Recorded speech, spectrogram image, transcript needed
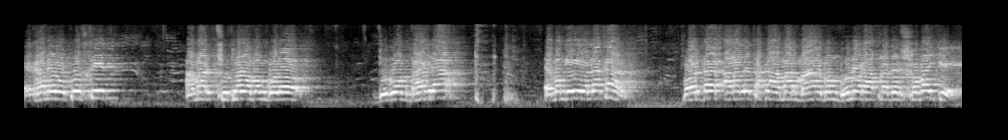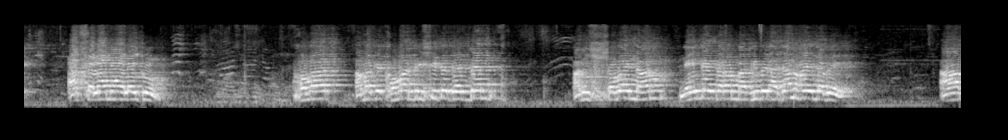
এখানে উপস্থিত আমার ছোট এবং বড় যুবক ভাইরা এবং এই এলাকার পর্দার আড়ালে থাকা আমার মা এবং বোনেরা আপনাদের সবাইকে আসসালামু আলাইকুম। ক্ষমা, আমাকে ক্ষমার দৃষ্টিতে দেখবেন। আমি সবাই নাম নেই নাই, কারণ মাগরিবের আজান হয়ে যাবে। আর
